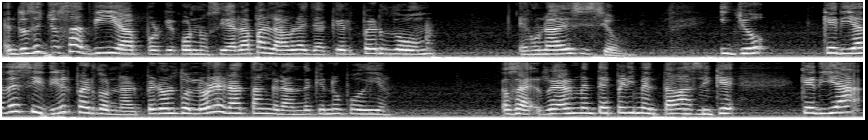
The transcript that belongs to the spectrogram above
Entonces yo sabía, porque conocía la palabra, ya que el perdón es una decisión. Y yo quería decidir perdonar, pero el dolor era tan grande que no podía. O sea, realmente experimentaba, así que quería,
